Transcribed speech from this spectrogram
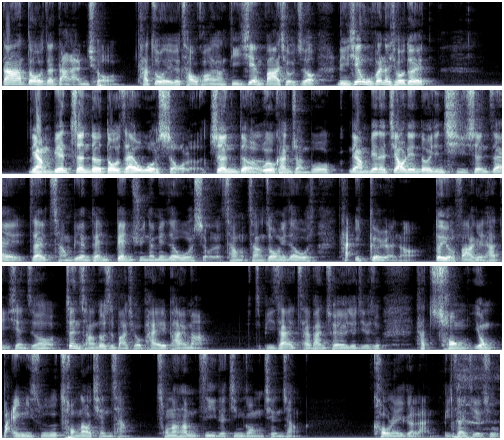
大家都有在打篮球，他做了一个超夸张，底线发球之后，领先五分的球队，两边真的都在握手了，真的，我有看转播，两边的教练都已经起身在在场边变变群那边在握手了，场场中也在握手，他一个人哦，队友发给他底线之后，正常都是把球拍一拍嘛，比赛裁判吹了就结束，他冲用百米速度冲到前场，冲到他们自己的进攻前场，扣了一个篮，比赛结束。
